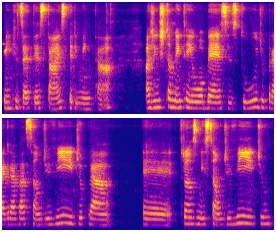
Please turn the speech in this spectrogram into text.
Quem quiser testar, experimentar. A gente também tem o OBS Studio para gravação de vídeo, para é, transmissão de vídeo.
